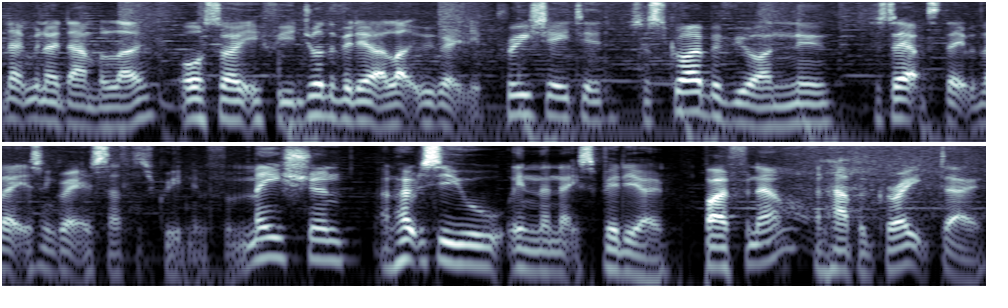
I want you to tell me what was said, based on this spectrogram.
Let me know down below. Also, if you enjoyed the video, I'd like to be greatly appreciated. Subscribe if you are new to stay up to date with latest and greatest Assassin's Creed information, and hope to see you all in the next video. Bye for now, and have a great day.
